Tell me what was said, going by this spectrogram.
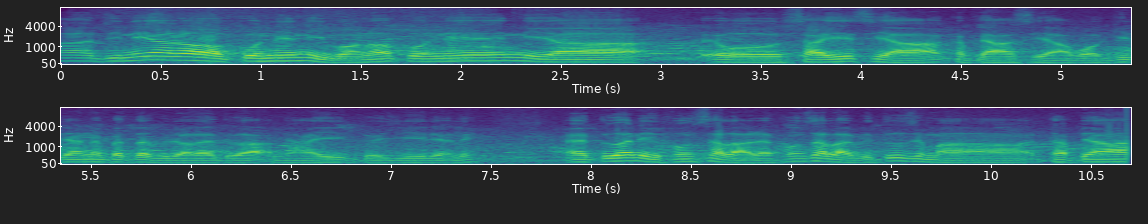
အာဒီနေ့ကတော့ကိုနှင်းနီပေါ့နော်ကိုနှင်းနီကဟိုစာရေးဆရာကပြားဆရာပေါ့ဂီတနဲ့ပတ်သက်ပြီးတော့လည်းသူကအများကြီးသူရေးတယ်လေအဲသူကနေဖုန်းဆက်လာတယ်ဖုန်းဆက်လာပြီးသူ့စီမှာဓပြား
